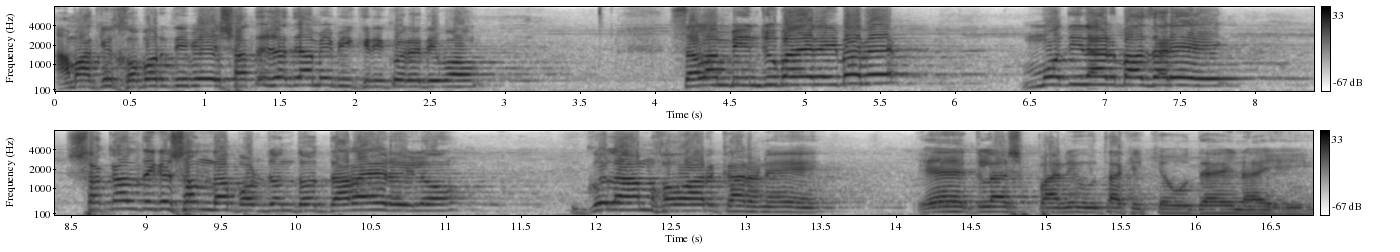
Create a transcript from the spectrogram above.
আমাকে খবর দিবে, সাথে সাথে আমি বিক্রি করে দিব। সালাম বিন জুবাইর এইভাবে মদিনার বাজারে সকাল থেকে সন্ধ্যা পর্যন্ত দাঁড়ায় রইল। গোলাম হওয়ার কারণে এক গ্লাস পানিও তাকে কেউ দেয় নাই।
